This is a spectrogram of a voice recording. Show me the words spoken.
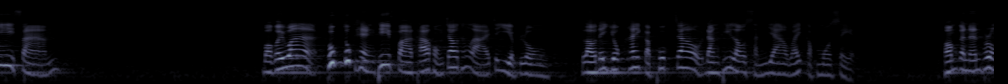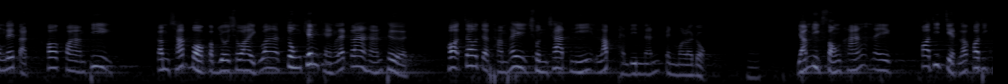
ที่สาม บอกไว้ว่าทุกๆแห่งที่ฝ่าเท้าของเจ้าทั้งหลายจะเหยียบลง เราได้ยกให้กับพวกเจ้า ดังที่เราสัญญาไว้กับโมเสสพร้อมกันนั้นพระองค์ได้ตัดข้อความที่กำชับบอกกับโยชวาอีกว่าจงเข้มแข็งและกล้าหาญเถิด เพราะเจ้าจะทำให้ชนชาตินี้รับแผ่นดินนั้นเป็นมรดกย้ำอีกสองครั้งในข้อที่ 7 และข้อที่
